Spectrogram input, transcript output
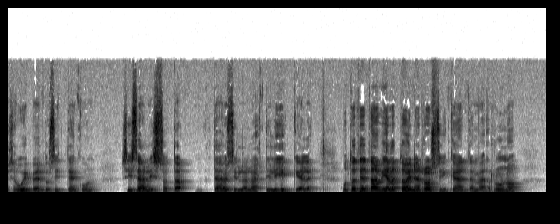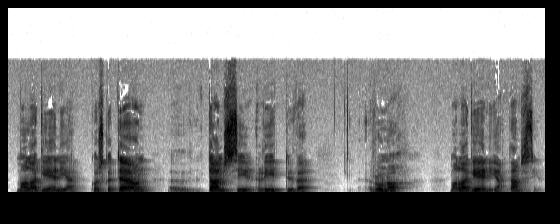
se huipentui sitten, kun sisällissota täysillä lähti liikkeelle. Mutta otetaan vielä toinen Rossin kääntämä runo Malagenia, koska tämä on eh, tanssiin liittyvä runo, Malagenia, tanssi.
